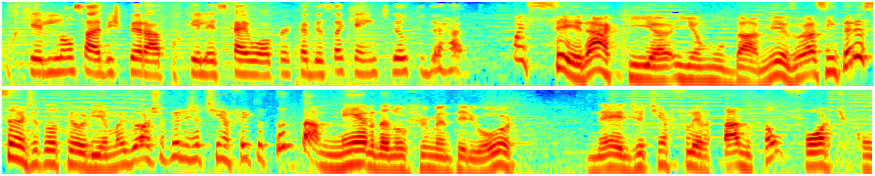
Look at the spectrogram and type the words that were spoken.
Porque ele não sabe esperar, porque ele é Skywalker cabeça quente, deu tudo errado. Mas será que ia, ia mudar mesmo? Assim, interessante a tua teoria, mas eu acho que ele já tinha feito tanta merda no filme anterior, né? Ele já tinha flertado tão forte com,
